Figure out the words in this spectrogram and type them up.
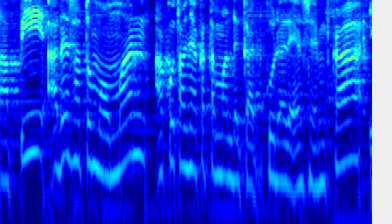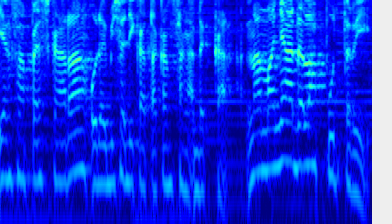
Tapi ada satu momen aku tanya ke teman dekatku dari SMK yang sampai sekarang udah bisa dikatakan sangat dekat. Namanya adalah Putri.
